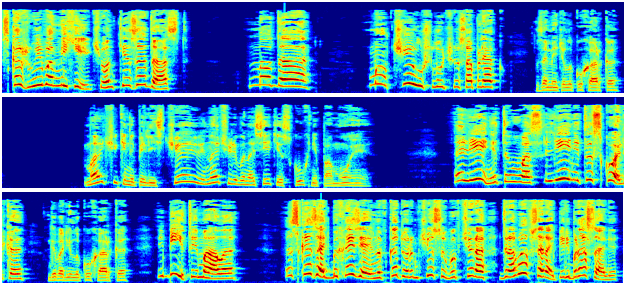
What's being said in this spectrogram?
скажу Иван Михеевич, он тебе задаст. — Ну да. — Молчи уж лучше, сопляк, — заметила кухарка. Мальчики напились чаю и начали выносить из кухни помои. — Лени-то у вас, лени-то сколько, — говорила кухарка. — Биты мало. Сказать бы хозяину, в котором часу вы вчера дрова в сарай перебросали,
